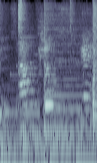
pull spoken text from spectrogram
I just can't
